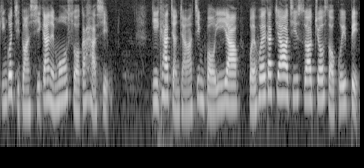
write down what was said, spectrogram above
经过一段时间的摸索甲学习，技巧渐渐啊进步以后，画画甲胶只需要少数几笔，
